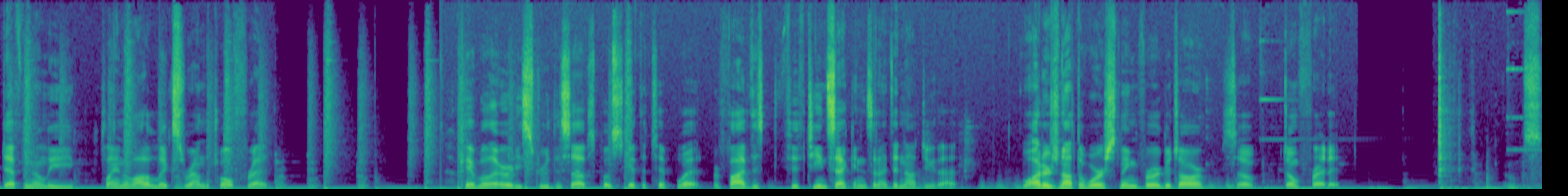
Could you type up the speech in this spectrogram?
Definitely playing a lot of licks around the 12th fret. Okay, well I already screwed this up. Supposed to get the tip wet for 5 to 15 seconds and I did not do that. Water's not the worst thing for a guitar, so don't fret it. Oops.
